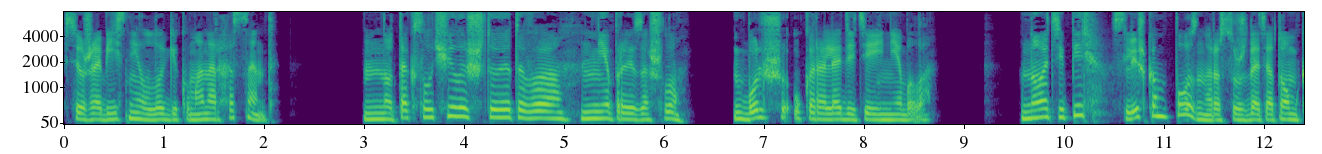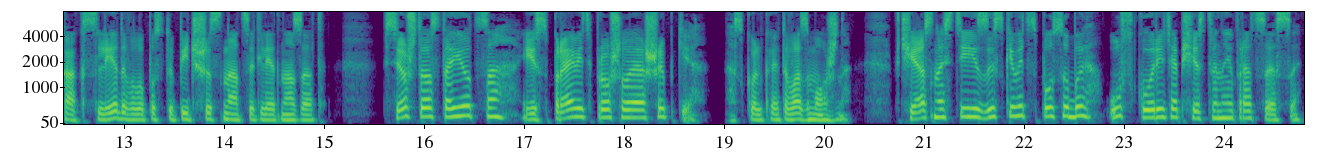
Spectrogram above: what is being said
Все же объяснил логику монарха Сент. Но так случилось, что этого не произошло. Больше у короля детей не было. Ну а теперь слишком поздно рассуждать о том, как следовало поступить 16 лет назад. Все, что остается, исправить прошлые ошибки, насколько это возможно. В частности, изыскивать способы ускорить общественные процессы,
